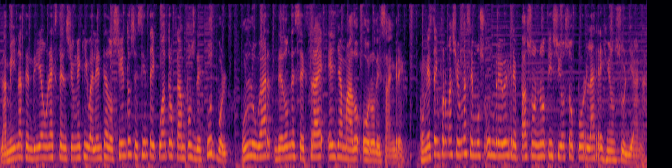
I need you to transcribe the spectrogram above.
La mina tendría una extensión equivalente a 264 campos de fútbol, un lugar de donde se extrae el llamado oro de sangre. Con esta información hacemos un breve repaso noticioso por la región zuliana.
